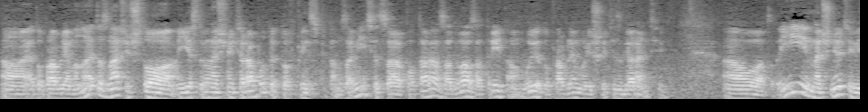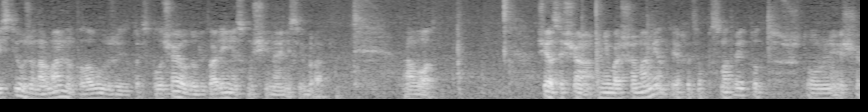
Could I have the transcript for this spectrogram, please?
эту проблему, но это значит, что если вы начнете работать, то, в принципе, там, за месяц, за полтора, за два, за три, там, вы эту проблему решите с гарантией. А, вот, и начнете вести уже нормальную половую жизнь, то есть получая удовлетворение с мужчиной, а не с вибратором. А, вот. Сейчас еще небольшой момент, я хотел посмотреть тут, что у меня еще.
